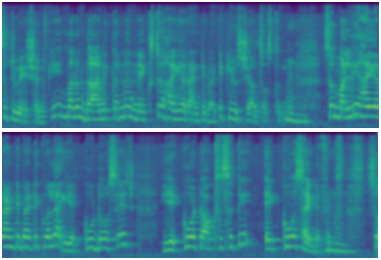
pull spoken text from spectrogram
సిచ్యువేషన్కి మనం దానికన్నా నెక్స్ట్ హయ్యర్ యాంటీబయాటిక్ యూస్ చేయాల్సి వస్తుంది. సో మళ్ళీ హయ్యర్ యాంటీబయాటిక్ వల్ల ఎక్కువ డోసేజ్ ఎక్కువ టాక్సిసిటీ ఎక్కువ సైడ్ ఎఫెక్ట్స్ సో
